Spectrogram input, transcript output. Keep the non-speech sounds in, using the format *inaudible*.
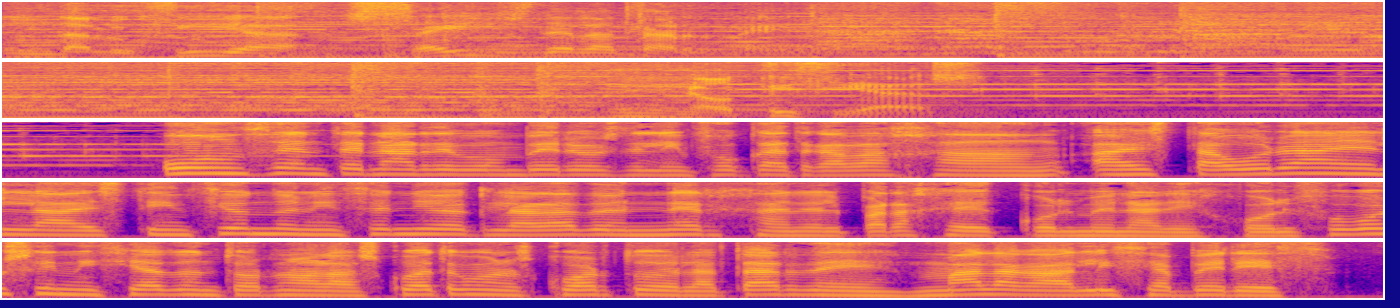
Andalucía, 6 de la tarde. Noticias. Un centenar de bomberos del Infoca trabajan a esta hora en la extinción de un incendio declarado en Nerja, en el paraje de Colmenarejo. El fuego se ha iniciado en torno a las 4 menos cuarto de la tarde. Málaga, Alicia Pérez.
